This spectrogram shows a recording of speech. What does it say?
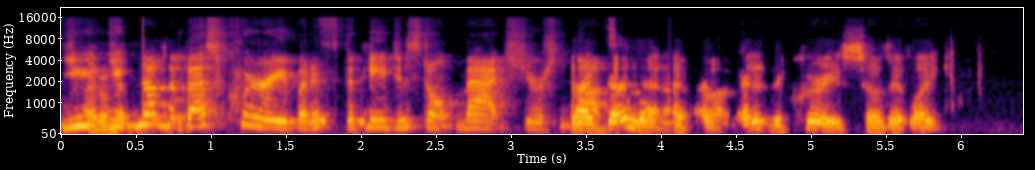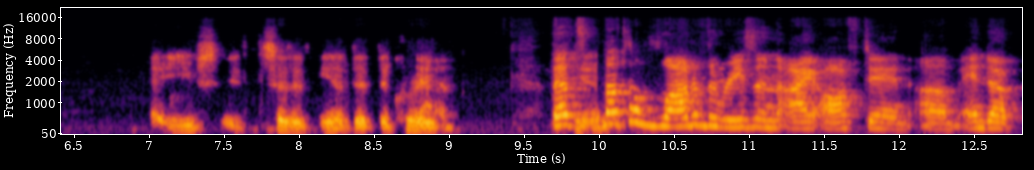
You you have- have the best query, but if the pages don't match, you're not I've done that. I've, I've edited the queries so that like uh, you've so that you know the, the query. Yeah. That's Yeah. that's a lot of the reason I often um, end up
